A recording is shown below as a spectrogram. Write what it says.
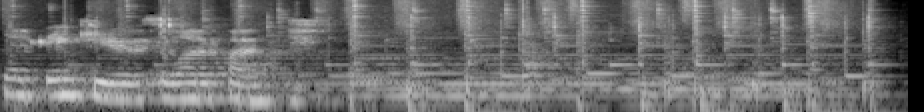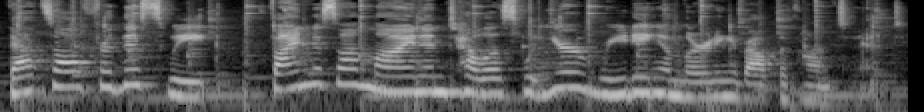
Yeah, thank you. It's a lot of fun. That's all for this week. Find us online and tell us what you're reading and learning about the continent.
